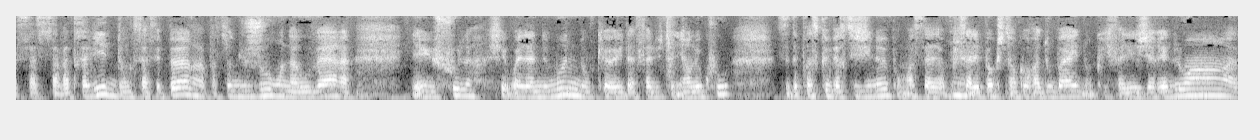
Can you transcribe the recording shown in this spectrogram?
ça, ça va très vite, donc ça fait peur. À partir du jour où on a ouvert, il y a eu foule chez Wild and the Moon, donc euh, il a fallu tenir le coup. C'était presque vertigineux pour moi. Ça, en plus, à l'époque, j'étais encore à Dubaï, donc il fallait gérer de loin. Euh, euh,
